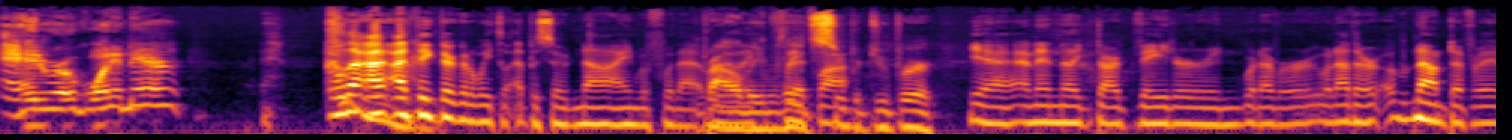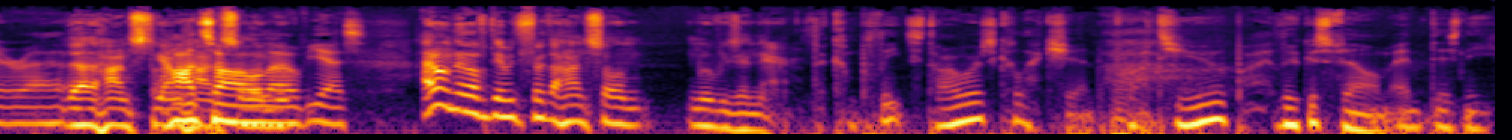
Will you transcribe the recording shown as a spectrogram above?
and Rogue One in there. Well, that, I, I think they're going to wait till episode nine before that. Probably really with complete that plot. super duper Yeah, and then like Darth Vader and whatever, what other? uh, Not Darth Vader. Uh, the Han, Han Han Solo. Solo. mo- yes, I don't know if they would throw the Han Solo movies in there. the complete Star Wars collection brought to you by Lucasfilm and Disney.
